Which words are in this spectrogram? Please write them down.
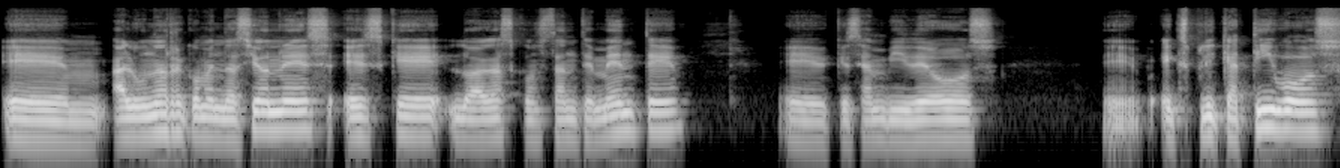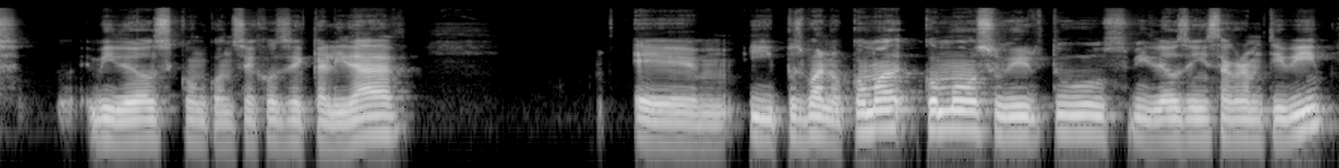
Em, algunas recomendaciones es que lo hagas constantemente, eh, que sean videos eh, explicativos, videos con consejos de calidad. Em, y pues bueno, ¿cómo, ¿cómo subir tus videos de Instagram TV?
